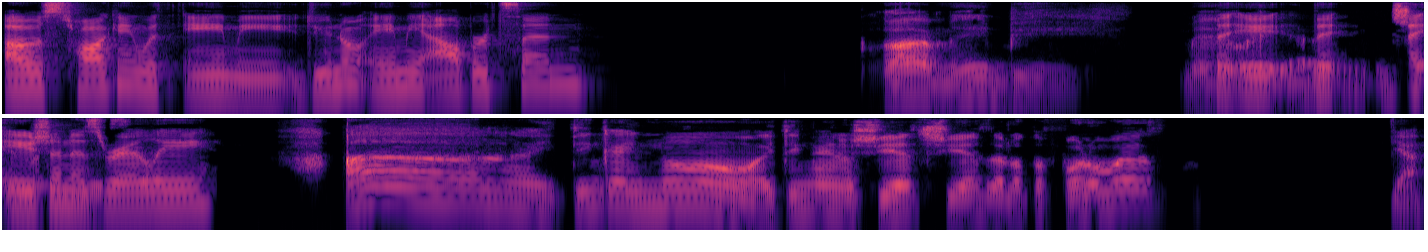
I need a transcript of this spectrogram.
I was talking with Amy. Do you know Amy Albertson? Ah, maybe. The A- the the Asian Israeli? Ah, I think I know. I think I know. She has she has a lot of followers. Yeah.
